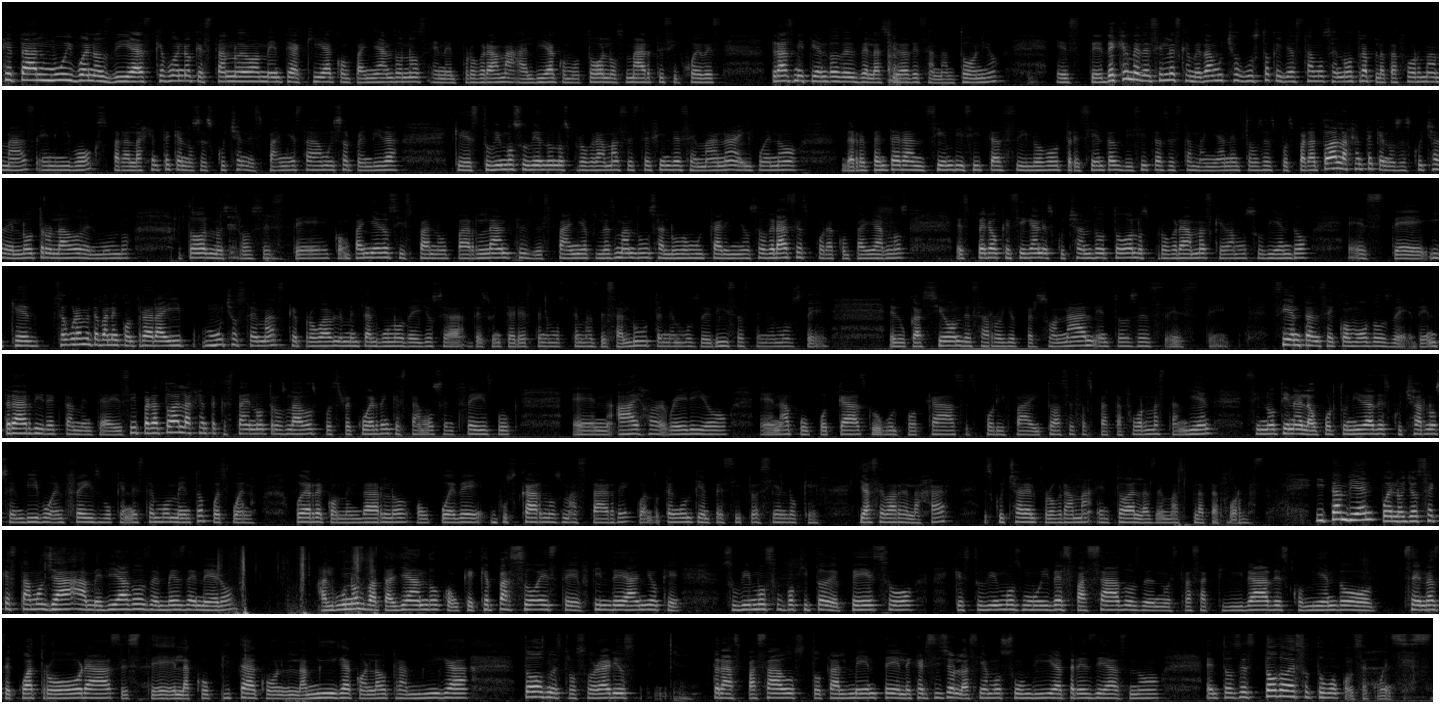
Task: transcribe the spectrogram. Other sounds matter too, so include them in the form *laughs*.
¿qué tal? Muy buenos días. Qué bueno que están nuevamente aquí acompañándonos en el programa Al Día, como todos los martes y jueves, transmitiendo desde la ciudad de San Antonio. Este, déjenme decirles que me da mucho gusto que ya estamos en otra plataforma más, en Evox, para la gente que nos escucha en España. Estaba muy sorprendida que estuvimos subiendo unos programas este fin de semana y bueno, de repente eran 100 visitas y luego 300 visitas esta mañana. Entonces, pues para toda la gente que nos escucha del otro lado del mundo, a todos nuestros este, compañeros hispanoparlantes de España, pues les mando un saludo muy cariñoso. Gracias por acompañarnos. Espero que sigan escuchando todos los programas que vamos subiendo este, y que seguramente van a encontrar ahí muchos temas que probablemente alguno de ellos sea de su interés. Tenemos temas de salud, tenemos de visas, tenemos de educación, desarrollo personal, entonces este, siéntanse cómodos de, entrar directamente a eso. Y para toda la gente que está en otros lados, pues recuerden que estamos en Facebook, en iHeartRadio, en Apple Podcasts, Google Podcasts, Spotify y todas esas plataformas también. Si no tiene la oportunidad de escucharnos en vivo en Facebook en este momento, pues bueno, puede recomendarlo o puede buscarnos más tarde cuando tenga un tiempecito así en lo que ya se va a relajar escuchar el programa en todas las demás plataformas. Y también, bueno, yo sé que estamos ya a mediados del mes de enero, algunos batallando con que qué pasó este fin de año, que subimos un poquito de peso, que estuvimos muy desfasados de nuestras actividades, comiendo cenas de cuatro horas, este, la copita con la amiga, con la otra amiga, todos nuestros horarios traspasados totalmente, el ejercicio lo hacíamos un día, tres días no. Entonces, todo eso tuvo consecuencias.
